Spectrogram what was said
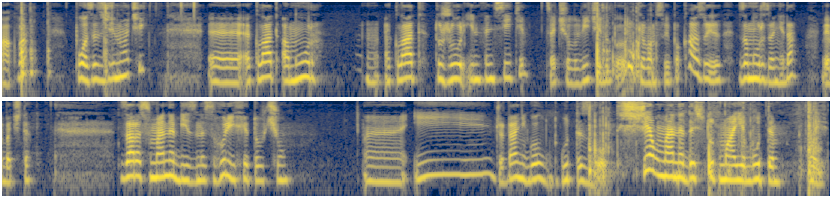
Aqua, позис жіночий, еклад Амур, еклад Тужур Intensity. Це чоловічий. Руки вам свої показую. Замурзані, да? Вибачте. Зараз в мене бізнес, горіхи товчу. Е, і Giordani Gold Good is Gold. Ще в мене десь тут має бути. Ой.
